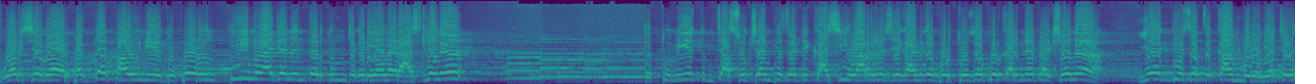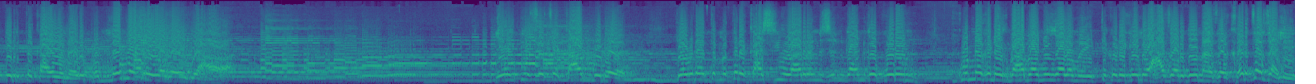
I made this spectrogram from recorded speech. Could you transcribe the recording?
वर्षभर फक्त पाहुणे दुपारून तीन वाजेनंतर तुमच्याकडे येणार असले ना तर तुम्ही तुमच्या सुखशांतीसाठी काशी वाराणसी गाणगापूर तुळजापूर करण्यापेक्षा ना एक दिवसाचं काम बुडून याच्या व्यतिरिक्त काय होणार? पण लय हा एक दिवसाचं काम बुडून तेवढ्यात मात्र काशी वाराणसी गाणगापूरून कुणाकडे बाबा निघाला म्हणजे तिकडे गेले हजार दोन हजार खर्च झाले.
